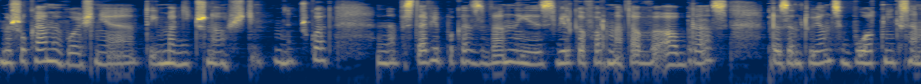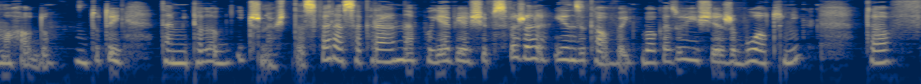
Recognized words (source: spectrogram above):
my szukamy właśnie tej magiczności. Na przykład na wystawie pokazywany jest wielkoformatowy obraz prezentujący błotnik samochodu. I tutaj ta mitologiczność, ta sfera sakralna pojawia się w sferze językowej, bo okazuje się, że błotnik to w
